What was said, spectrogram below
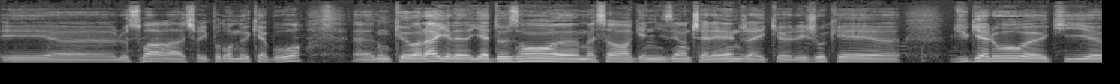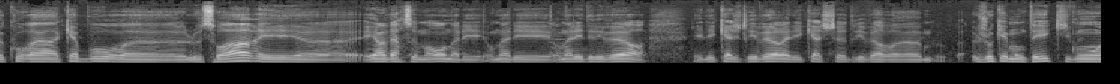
et euh, le soir euh, sur l'hippodrome de Cabourg. Euh, donc euh, voilà, il y, a, y a deux ans, euh, ma soeur a organisé un challenge avec euh, les jockeys euh, du galop euh, qui euh, courent à Cabourg euh, le soir et, et inversement, on a les, on a les, on a les drivers et les catch drivers et les catch drivers jockey montés qui vont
